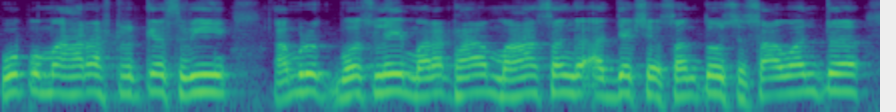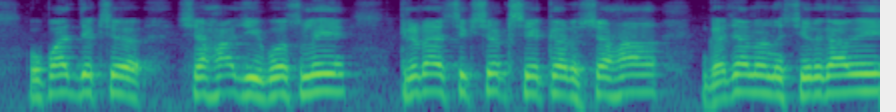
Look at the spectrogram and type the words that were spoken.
उपमहाराष्ट्र केसरी अमृत भोसले मराठा महासंघ अध्यक्ष संतोष सावंत उपाध्यक्ष शहाजी भोसले क्रीडा शिक्षक शेखर शहा गजानन शिरगावे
